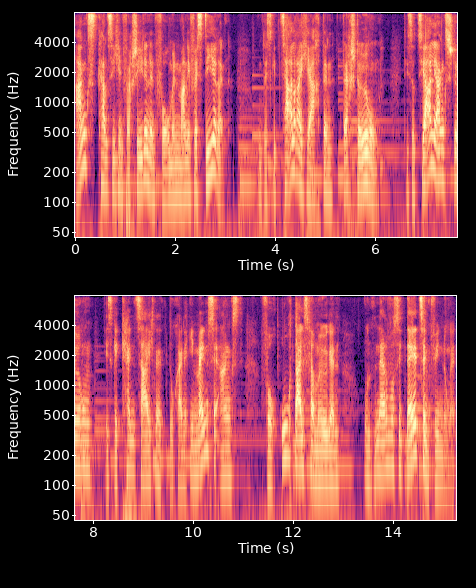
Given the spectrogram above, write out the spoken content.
Angst kann sich in verschiedenen Formen manifestieren und es gibt zahlreiche Arten der Störung. Die soziale Angststörung ist gekennzeichnet durch eine immense Angst vor Urteilsvermögen und Nervositätsempfindungen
